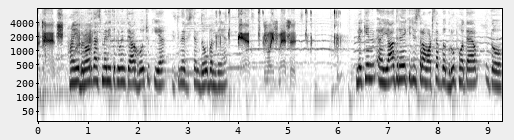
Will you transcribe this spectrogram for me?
Attach. हाँ ये ब्रॉडकास्ट मेरी तकरीबन तैयार हो चुकी है इसके अंदर इस टाइम दो बंदे हैं. लेकिन याद रहे कि जिस तरह व्हाट्सएप का ग्रुप होता है तो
